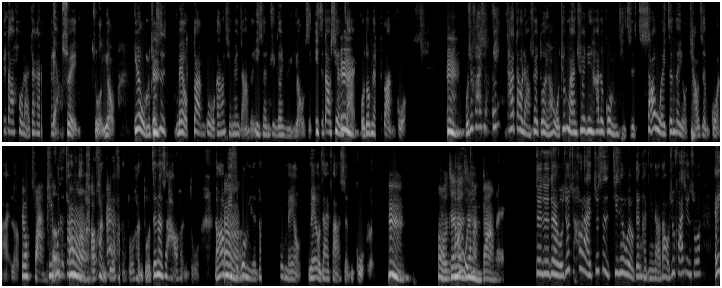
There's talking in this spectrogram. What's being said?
续到后来大概两岁左右。因为我们就是没有断过，我刚刚前面讲的益生菌跟鱼油，一直到现在我都没有断过。嗯，我就发现，哎，他到两岁多以后，我就蛮确定他的过敏体质稍微真的有调整过来了，就缓，皮肤的状况好很多很多很多，真的是好很多。然后鼻子过敏的状况没有没有再发生过了。嗯，哦，真的是很棒哎。对对对，我就后来就是今天我有跟可婷聊到，我就发现说，哎，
